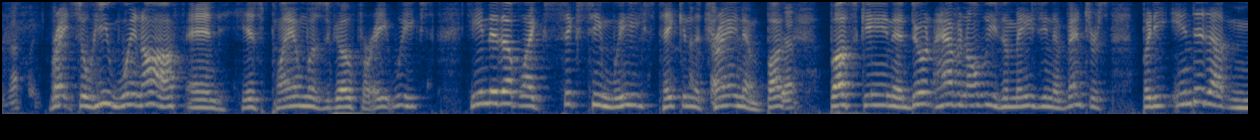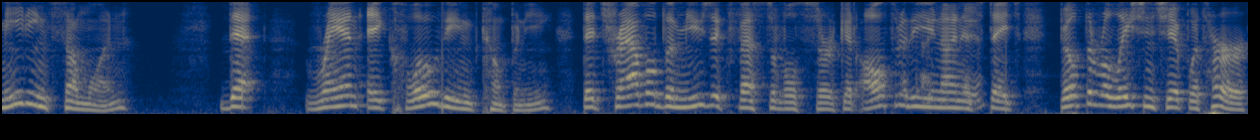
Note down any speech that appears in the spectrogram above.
Exactly. Right. So he went off and his plan was to go for eight weeks. He ended up like 16 weeks taking the train and bu- yep. busking and doing, having all these amazing adventures. But he ended up meeting someone that ran a clothing company that traveled the music festival circuit all through the United. States, built the relationship with her,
